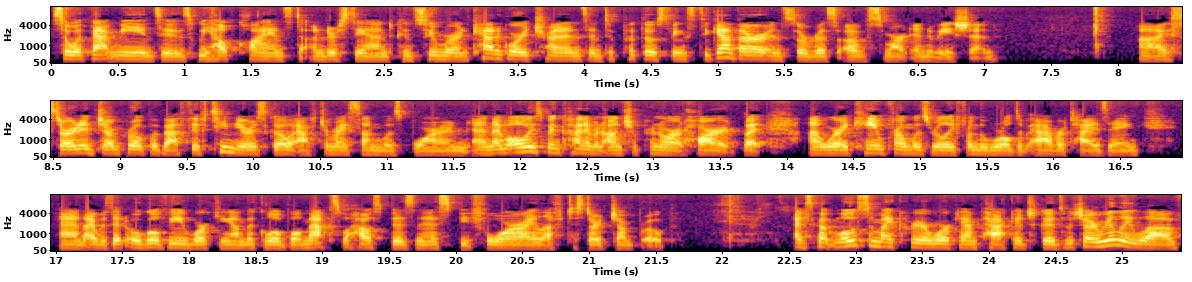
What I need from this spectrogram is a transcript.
So, what that means is we help clients to understand consumer and category trends and to put those things together in service of smart innovation. I started Jump Rope about 15 years ago after my son was born. And I've always been kind of an entrepreneur at heart, but uh, where I came from was really from the world of advertising. And I was at Ogilvy working on the global Maxwell House business before I left to start Jump Rope. I've spent most of my career working on packaged goods, which I really love.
